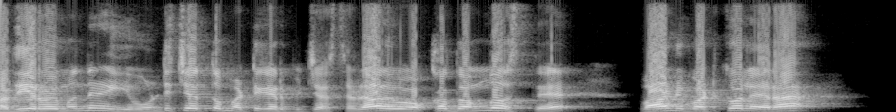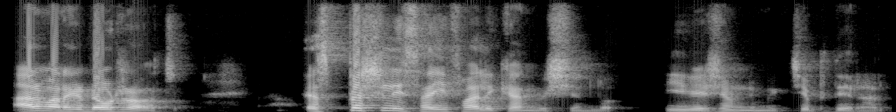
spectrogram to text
పది ఇరవై మంది ఒంటి చేత్తో మట్టి కనిపించేస్తాడు అది ఒక్క దొంగ వస్తే వాడిని పట్టుకోలేరా అని మనకి డౌట్ రావచ్చు. ఎస్పెషలీ సైఫ్ అలీ ఖాన్ విషయంలో ఈ విషయం నేను మీకు చెప్పి తీరాలి.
